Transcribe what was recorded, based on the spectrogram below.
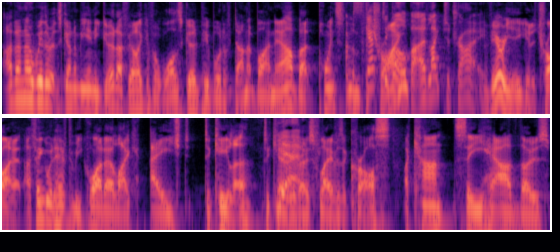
I don't know whether it's going to be any good. I feel like if it was good, people would have done it by now. But points to I'm them skeptical, for trying. but I'd like to try. Very eager to try it. I think it would have to be quite a like aged tequila to carry yeah. those flavors across. I can't see how those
